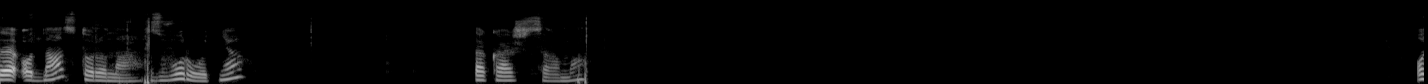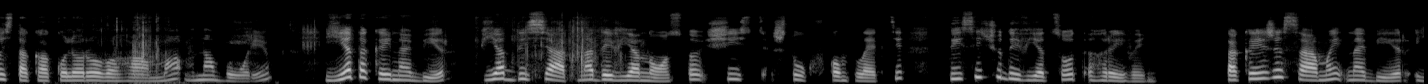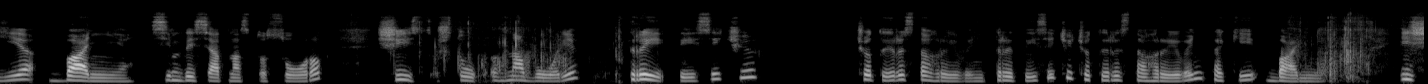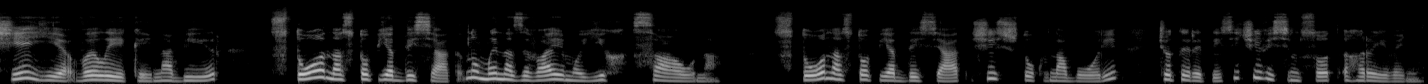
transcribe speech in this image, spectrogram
Це одна сторона, зворотня, така ж сама. Ось така кольорова гамма в наборі. Є такий набір 50 на 90, 6 штук в комплекті, 1900 гривень. Такий же самий набір є банні 70 на 140, 6 штук в наборі, 3400 гривень. 3400 гривень такі банні. І ще є великий набір 100 на 150. Ну, ми називаємо їх сауна. 100 на 150, 6 штук в наборі, 4800 гривень.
